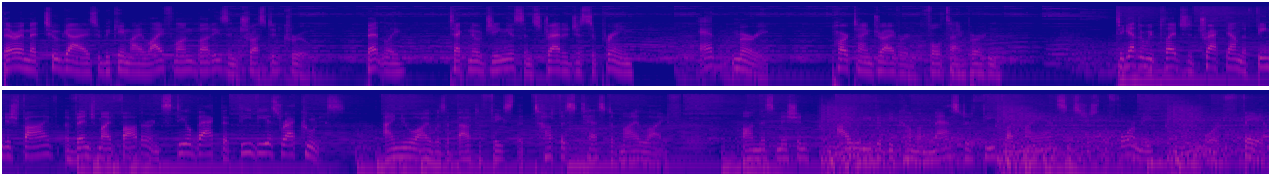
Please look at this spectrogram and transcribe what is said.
There I met two guys who became my lifelong buddies and trusted crew. Bentley, techno genius and strategist supreme, and Murray, part-time driver and full-time burden. Together we pledged to track down the Fiendish Five, avenge my father, and steal back the Thievius Raccoonus. I knew I was about to face the toughest test of my life. On this mission, I would either become a master thief like my ancestors before me, or fail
